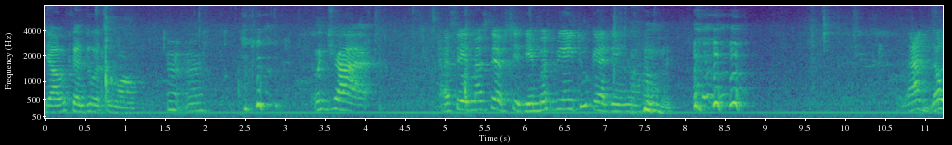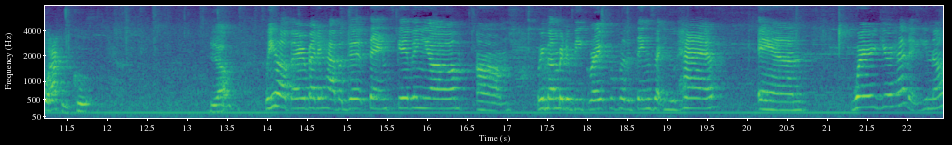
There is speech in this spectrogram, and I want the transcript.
Y'all, we couldn't do it too long. Mm-mm. we tried. I said myself, shit, they must be ain't too goddamn hungry. I know I can cook. Yeah. We hope everybody have a good Thanksgiving, y'all. Um, remember to be grateful for the things that you have and where you're headed. You know,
